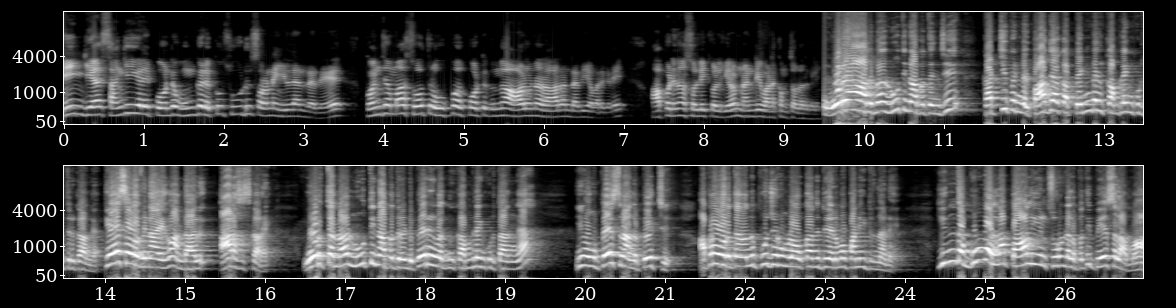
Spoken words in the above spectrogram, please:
நீங்கள் சங்கிகளை போன்று உங்களுக்கும் சூடு சொரணை இல்லைன்றது. கொஞ்சமாக சோத்துல உப்பு போட்டுக்குங்க ஆளுநர் ஆர். என். ரவி அவர்களே. அப்படிதான் சொல்லிக் கொள்கிறோம். நன்றி வணக்கம் தோழர்களே. ஒரே ஆளுமே நூத்தி நாற்பத்தஞ்சு கட்சி பெண்கள் பாஜக பெண்கள் கம்ப்ளைண்ட் கொடுத்திருக்காங்க. கேசவ விநாயகம் அந்த ஆளு ஆர்எஸ்எஸ் காரன். ஒருத்தன் மேல நூத்தி நாற்பத்தி ரெண்டு பேர் வந்து கம்ப்ளைண்ட் கொடுத்தாங்க. இவங்க பேசுறாங்க பேச்சு. அப்புறம் ஒருத்தன் வந்து பூஜை ரூம்ல உட்காந்துட்டு என்னமோ பண்ணிட்டு இருந்தானே. இந்த கும்பல்லாம் பாலியல் சுருண்டலை பத்தி பேசலாமா?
